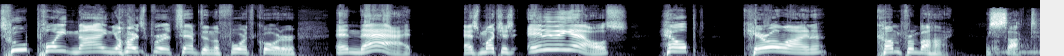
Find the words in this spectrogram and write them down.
2.9 yards per attempt in the fourth quarter. And that, as much as anything else, helped Carolina come from behind. We sucked,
